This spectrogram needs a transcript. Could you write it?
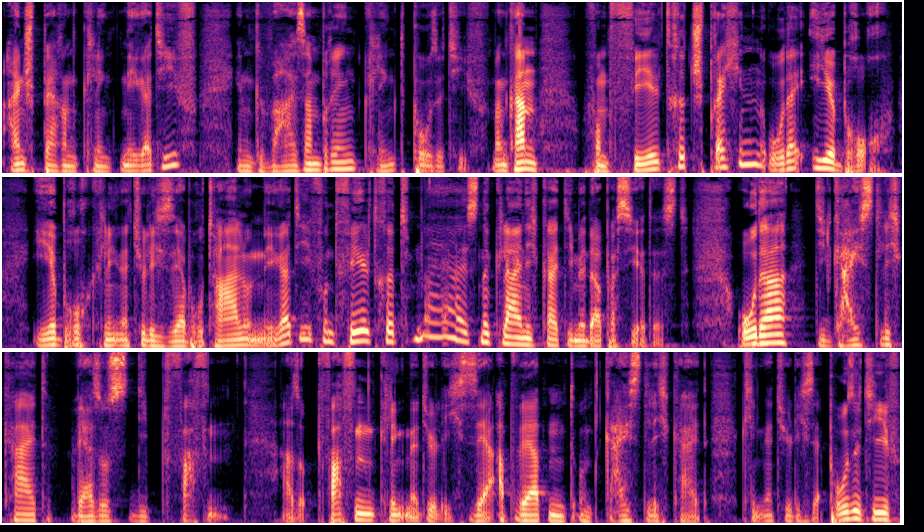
Einsperren klingt negativ, in Gewahrsam bringen klingt positiv. Man kann vom Fehltritt sprechen oder Ehebruch. Ehebruch klingt natürlich sehr brutal und negativ und Fehltritt, naja, ist eine Kleinigkeit, die mir da passiert ist. Oder die Geistlichkeit versus die Pfaffen. Also Pfaffen klingt natürlich sehr abwertend und Geistlichkeit klingt natürlich sehr positiv.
